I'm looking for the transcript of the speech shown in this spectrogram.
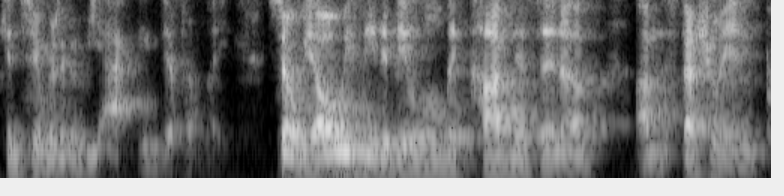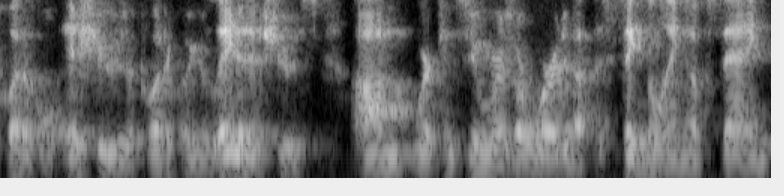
consumers are going to be acting differently. So we always need to be a little bit cognizant of, um, especially in political issues or politically related issues, um, where consumers are worried about the signaling of saying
